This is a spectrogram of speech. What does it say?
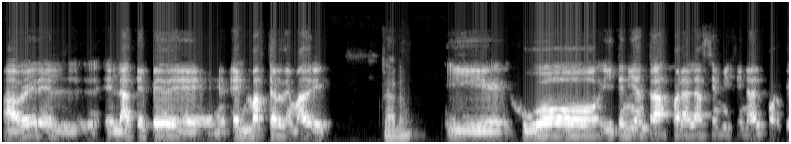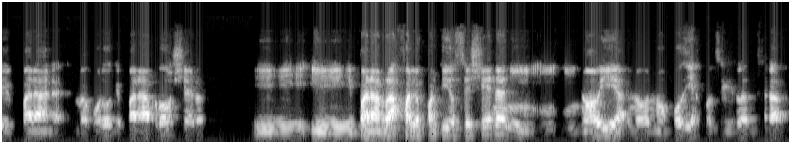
a ver el, el ATP, de, el Máster de Madrid. Claro. Y jugó, y tenía entradas para la semifinal porque para, me acuerdo que para Roger y, para Rafa los partidos se llenan y, no había, no, no, podías conseguir la entrada.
